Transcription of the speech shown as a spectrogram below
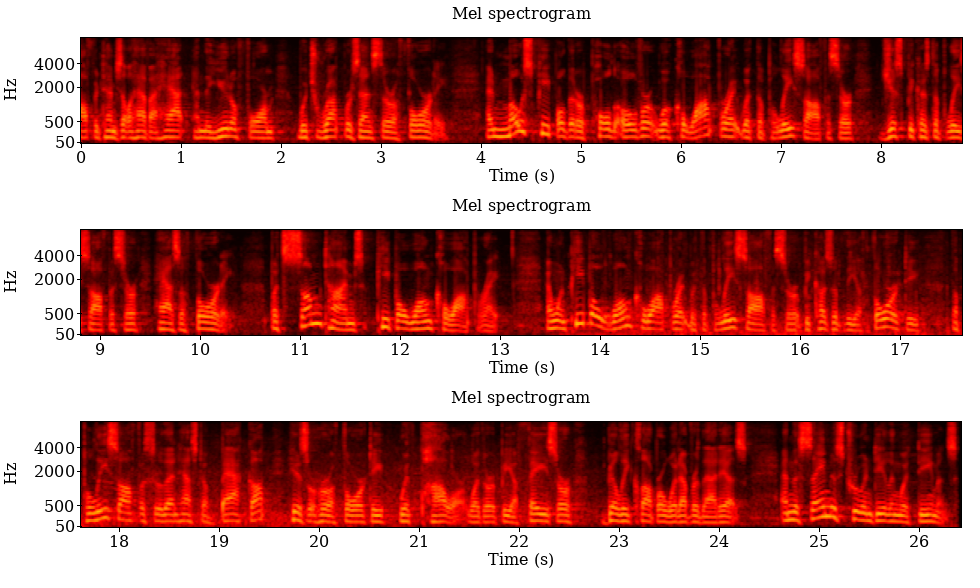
Oftentimes, they'll have a hat and the uniform, which represents their authority. And most people that are pulled over will cooperate with the police officer just because the police officer has authority. But sometimes people won't cooperate. And when people won't cooperate with the police officer because of the authority, the police officer then has to back up his or her authority with power, whether it be a phaser, billy club, or whatever that is. And the same is true in dealing with demons.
